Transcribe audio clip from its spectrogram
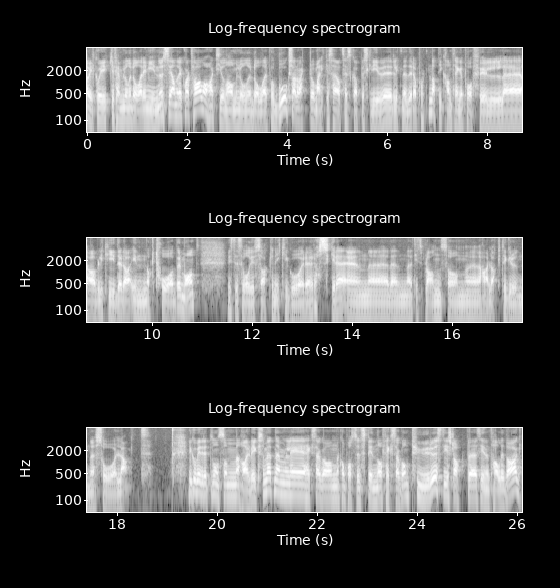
Avilko gikk 5 millioner dollar i minus i andre kvartal og har 10,5 millioner dollar på bok. Så er det verdt å merke seg at selskapet skriver litt ned i rapporten at de kan trenge påfyll eh, av likvider da innen oktober måned hvis disse voldgiftssakene ikke går raskere enn eh, den tidsplanen som eh, har lagt til grunn så langt. Vi går videre til noen som har virksomhet, nemlig Hexagon Composite Spin-off Hexagon Purus. De slapp eh, sine tall i dag,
